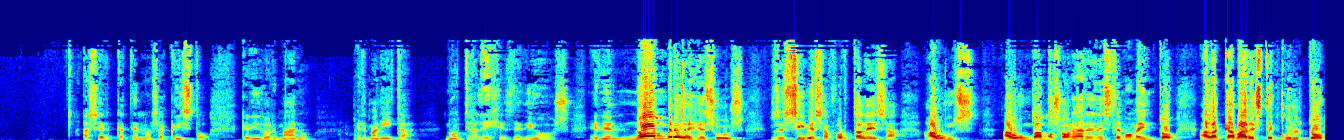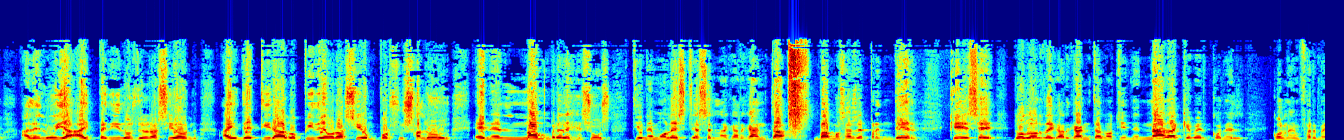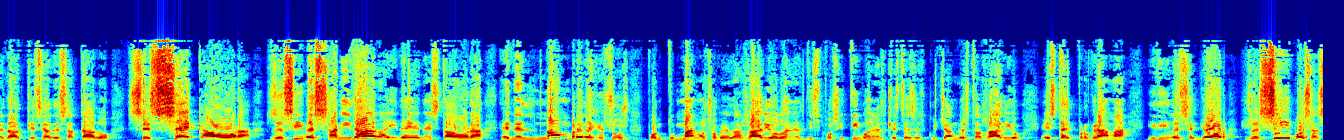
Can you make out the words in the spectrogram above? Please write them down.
Acércate más a Cristo, querido hermano, hermanita, no te alejes de Dios. En el nombre de Jesús recibe esa fortaleza, aún Aún vamos a orar en este momento al acabar este culto. Aleluya. Hay pedidos de oración. de Tirado pide oración por su salud. En el nombre de Jesús tiene molestias en la garganta. Vamos a reprender que ese dolor de garganta no tiene nada que ver con, el, con la enfermedad que se ha desatado. Se seca ahora. Recibe sanidad Aide en esta hora. En el nombre de Jesús, pon tu mano sobre la radio o en el dispositivo en el que estés escuchando esta radio, este programa y dile, Señor, recibo esa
